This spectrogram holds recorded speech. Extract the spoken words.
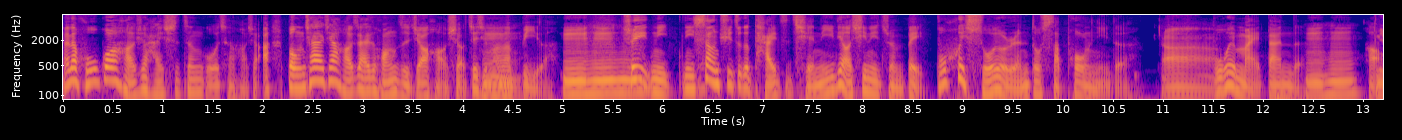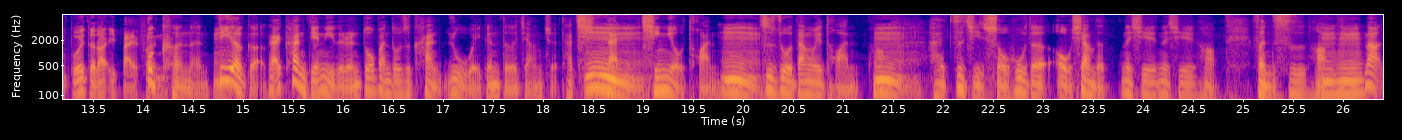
那胡瓜好笑还是曾国城好笑啊？董恰恰好笑还是黄子佼好笑？这些帮他比了。嗯。所以你你上去这个台之前，你一定要有心理准备，不会所有人都 support 你的。啊，不会买单的，嗯哼，好，你不会得到一百分，不可能。嗯、第二个来看典礼的人，多半都是看入围跟得奖者，他期待亲友团，嗯，制作单位团，嗯，还自己守护的偶像的那些那些哈粉丝哈，嗯、那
